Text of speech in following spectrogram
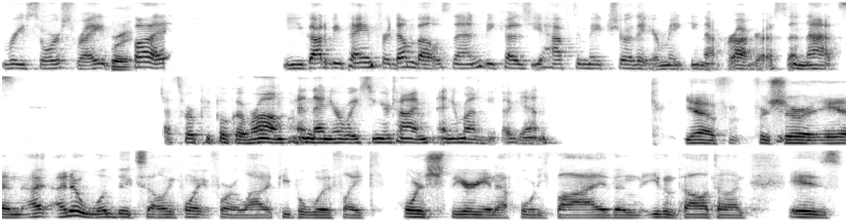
resource, right? right. But you got to be paying for dumbbells then because you have to make sure that you're making that progress. And that's that's where people go wrong. And then you're wasting your time and your money again. Yeah, for, for sure. And I, I, know one big selling point for a lot of people with like Orange Theory and F45 and even Peloton is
